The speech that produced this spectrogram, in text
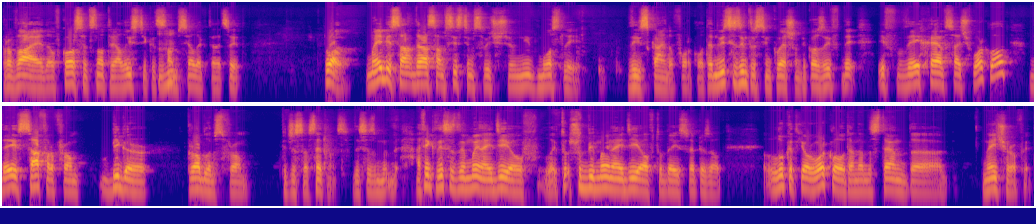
provide. Of course, it's not realistic. It's mm-hmm. some select. That's it. Well, maybe some, there are some systems which need mostly this kind of workload? And this is interesting question because if they if they have such workload, they suffer from bigger problems from pg_stat_statements. This is I think this is the main idea of like should be main idea of today's episode. Look at your workload and understand the nature of it.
